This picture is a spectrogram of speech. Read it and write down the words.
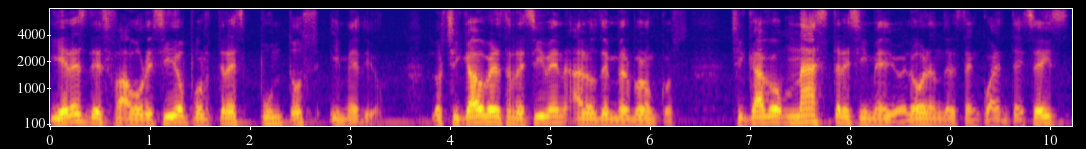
y eres desfavorecido por tres puntos y medio. Los Chicago Bears reciben a los Denver Broncos. Chicago más tres y medio. El over-under está en 46.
